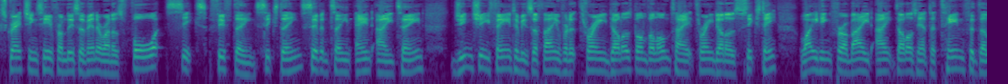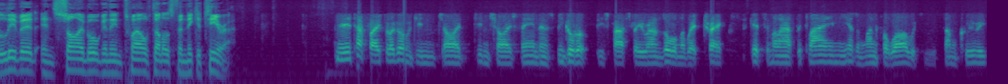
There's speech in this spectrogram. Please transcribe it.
Scratchings here from this event are runners 4, 6, 15, 16, 17 and 18. Ginchi Phantom is a favourite at $3. Bonvolante at $3.60. Waiting for a mate, $8 out to 10 for Delivered and Cyborg and then $12 for Nicotera. Yeah, tough race, but I got with Jin Chai, Jin Chai's fan, and it's been good at his past three runs, all on the wet tracks. Gets him an after claim. He hasn't won for a while, which is some query.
